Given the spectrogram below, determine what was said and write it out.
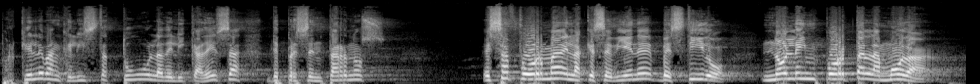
¿Por qué el evangelista tuvo la delicadeza de presentarnos esa forma en la que se viene vestido? No le importa la moda.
